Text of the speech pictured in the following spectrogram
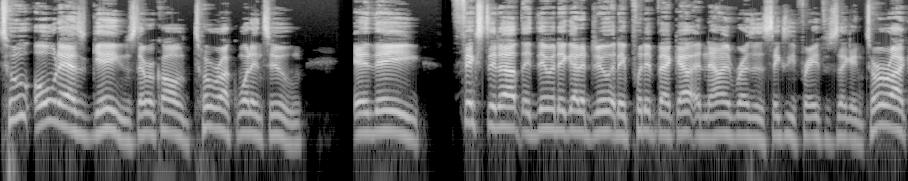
two old ass games that were called Turok One and Two, and they fixed it up. They did what they got to do, and they put it back out, and now it runs at sixty frames per second. Turok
